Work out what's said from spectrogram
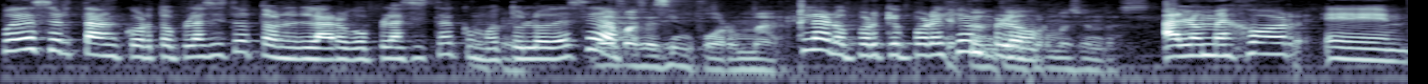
puede ser tan cortoplacista o tan largoplacista como tú lo deseas. Nada más es informar. Claro, porque por ¿Qué tanta ejemplo, información das? a lo mejor eh,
